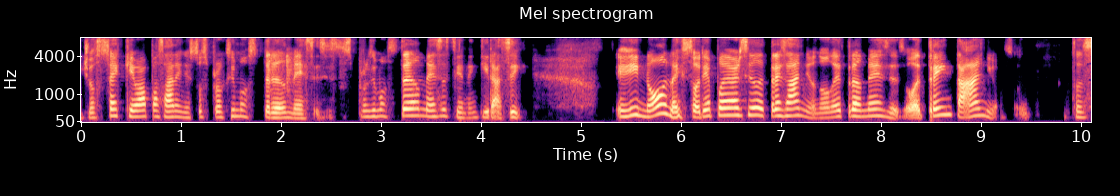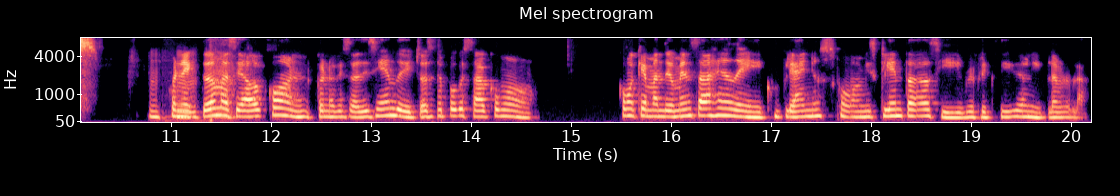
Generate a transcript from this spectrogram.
yo sé qué va a pasar en estos próximos tres meses, estos próximos tres meses tienen que ir así. Y no, la historia puede haber sido de tres años, no de tres meses o de 30 años. Entonces. Conecto demasiado con, con lo que estás diciendo. De hecho, hace poco estaba como, como que mandé un mensaje de cumpleaños como a mis clientas y reflexión y bla, bla, bla.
